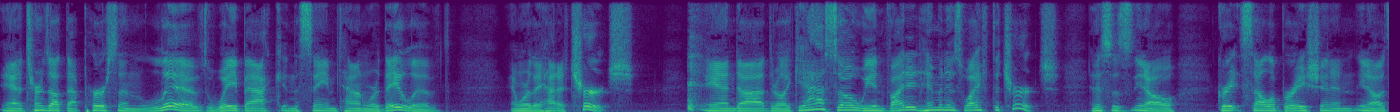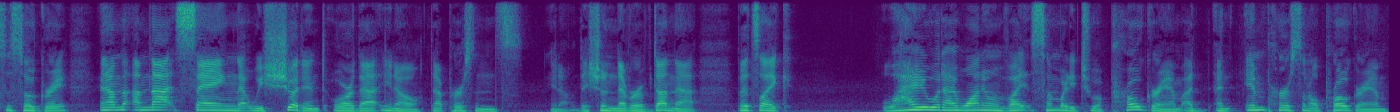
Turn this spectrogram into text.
and it turns out that person lived way back in the same town where they lived, and where they had a church, and uh, they're like, yeah, so we invited him and his wife to church, and this is you know great celebration, and you know this is so great, and I'm I'm not saying that we shouldn't or that you know that person's you know they should never have done that, but it's like why would I want to invite somebody to a program, a, an impersonal program,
